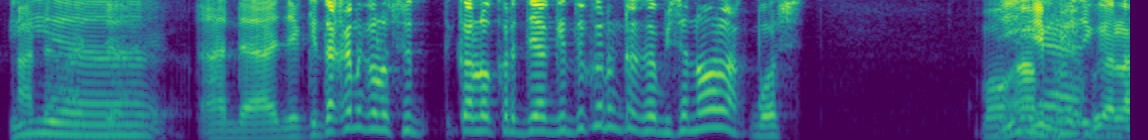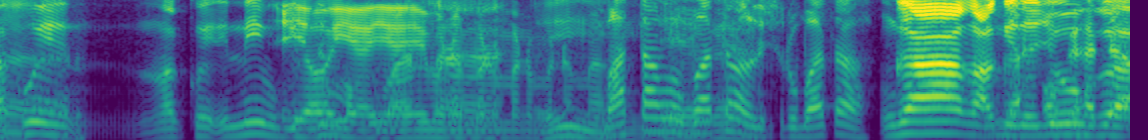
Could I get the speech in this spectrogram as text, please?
Ada iya. aja. Ada aja. Kita kan kalau kalau kerja gitu kan kagak bisa nolak, Bos. Mau Iya, apa juga bener. lakuin. Lakuin ini begitu Iya, mau iya, iya, gimana. benar benar benar Iya. benar. Batal lo Iya, batal, kan? disuruh batal. Enggak, enggak gitu Enggak, oh, juga.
